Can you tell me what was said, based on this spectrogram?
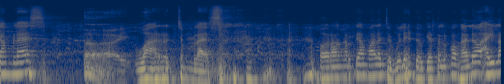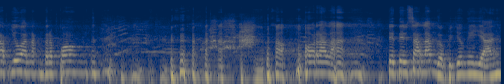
Enak ya mles. Eh, wareg cemles. Orang ngerti yang malah jebule doge telepon. Halo, I love you anak telepon. Ora lah. Titip salam gue bingung ya.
